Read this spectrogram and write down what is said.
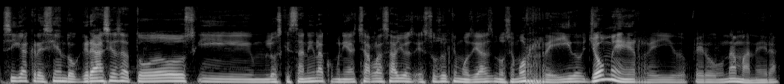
siga creciendo. Gracias a todos y los que están en la comunidad Charlas Ayos. Estos últimos días nos hemos reído, yo me he reído, pero de una manera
